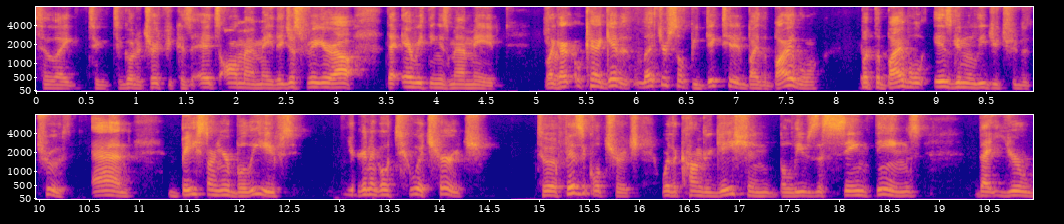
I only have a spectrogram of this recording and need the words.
to like to, to go to church because it's all man-made. They just figure out that everything is man-made. Like I, okay i get it. Let yourself be dictated by the bible but the bible is going to lead you to the truth. And based on your beliefs you're going to go to a church to a physical church where the congregation believes the same things that you're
